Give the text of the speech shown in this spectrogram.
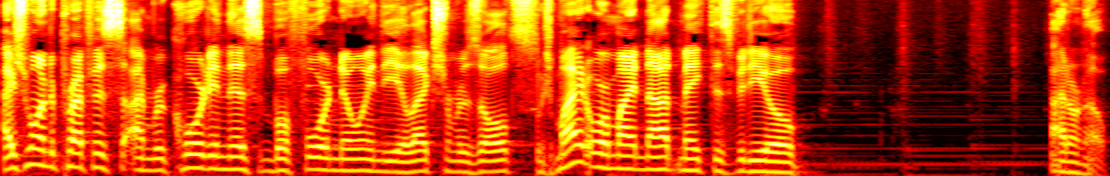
I just wanted to preface I'm recording this before knowing the election results, which might or might not make this video. I don't know.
